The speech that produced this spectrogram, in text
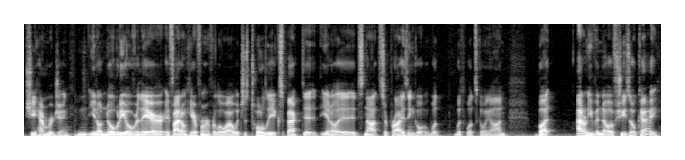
she hemorrhaging? You know, nobody over there. If I don't hear from her for a little while, which is totally expected, you know, it's not surprising what with what's going on. But I don't even know if she's okay.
